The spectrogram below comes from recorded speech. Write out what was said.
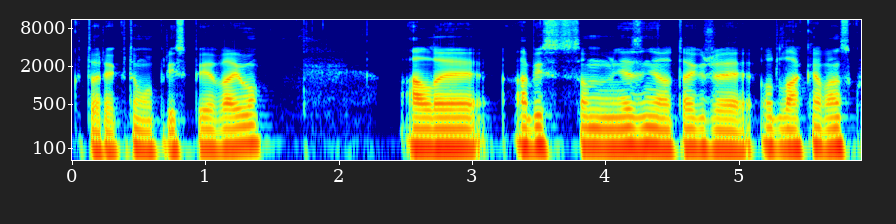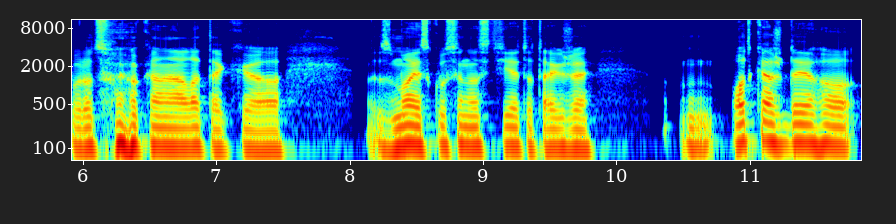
ktoré k tomu prispievajú. Ale aby som neznel tak, že odlákavam skôr od svojho kanála, tak e, z mojej skúsenosti je to tak, že od každého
